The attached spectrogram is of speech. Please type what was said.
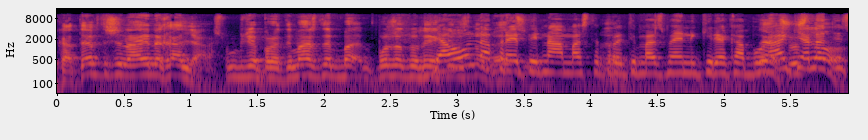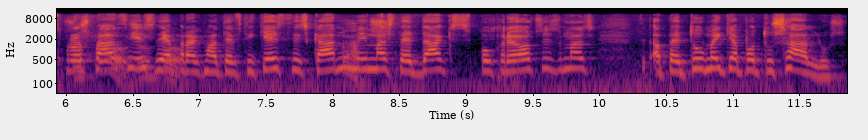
κατεύθυνση να είναι χαλιά. Α πούμε, και προετοιμάζεται πώς να το διαχειριστούμε. Για όλα πρέπει να είμαστε προετοιμασμένοι, κύριε Καμπουράκη, Ναι, σωστό, αλλά τις προσπάθειες σωστό. διαπραγματευτικές τις κάνουμε. Είμαστε εντάξει στις υποχρεώσεις μας, απαιτούμε και από τους άλλους.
